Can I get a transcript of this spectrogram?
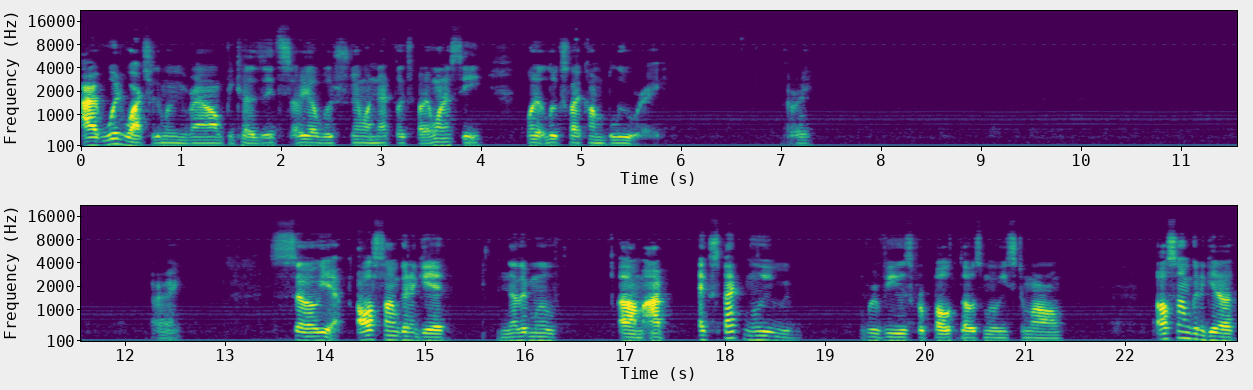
i would watch the movie now because it's available to stream on netflix but i want to see what it looks like on blu-ray alright alright so yeah, also I'm gonna get another move. Um, I expect movie re reviews for both those movies tomorrow. Also, I'm gonna get a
